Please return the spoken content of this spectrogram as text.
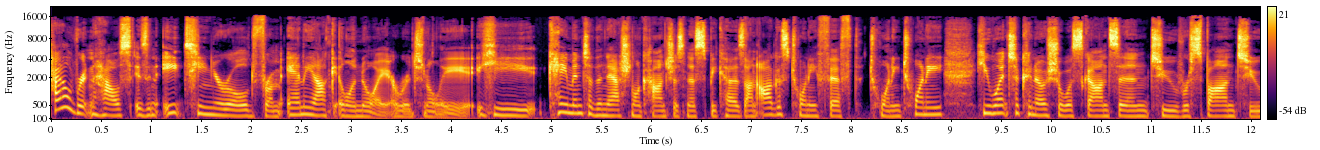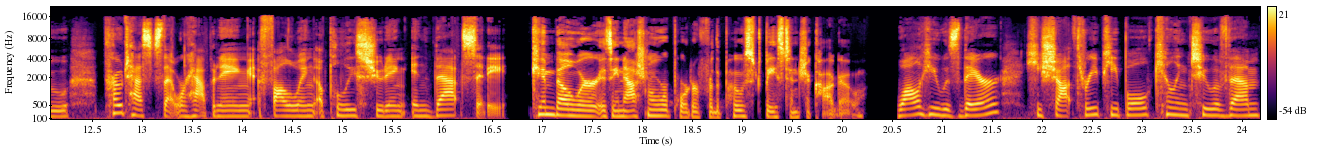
Kyle Rittenhouse is an 18 year old from Antioch, Illinois, originally. He came into the national consciousness because on August 25th, 2020, he went to Kenosha, Wisconsin to respond to protests that were happening following a police shooting in that city. Kim Bellware is a national reporter for The Post based in Chicago. While he was there, he shot three people, killing two of them,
